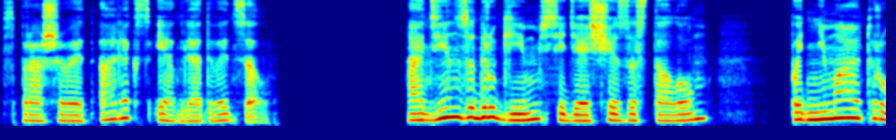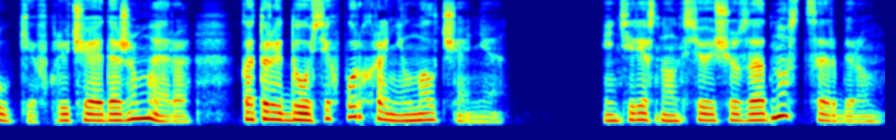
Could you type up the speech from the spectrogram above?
Спрашивает Алекс и оглядывает зал. Один за другим, сидящие за столом, поднимают руки, включая даже мэра, который до сих пор хранил молчание. Интересно, он все еще заодно с Цербером?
